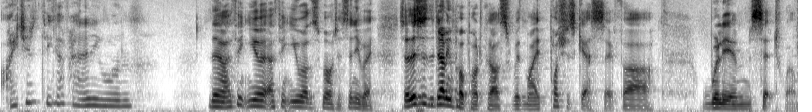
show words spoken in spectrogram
I don't think I've had anyone. No, I think you. I think you are the smartest. Anyway, so this is the Delingpod podcast with my poshest guest so far, William Sitwell.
